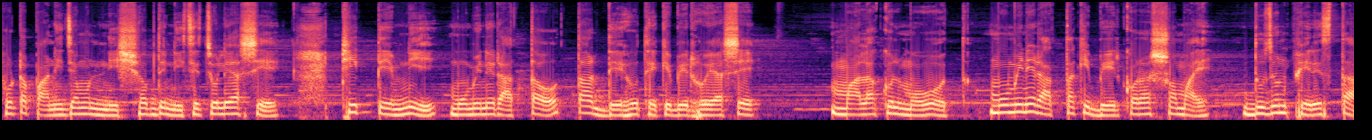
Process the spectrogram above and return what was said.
ফোঁটা পানি যেমন নিঃশব্দে নিচে চলে আসে, ঠিক তেমনি মুমিনের আত্মাও তার দেহ থেকে বের হয়ে আসে। মালাকুল মৌত মুমিনের আত্মাকে বের করার সময় দুজন ফেরেস্তা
